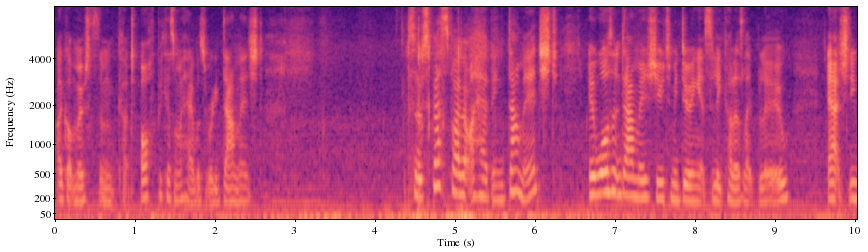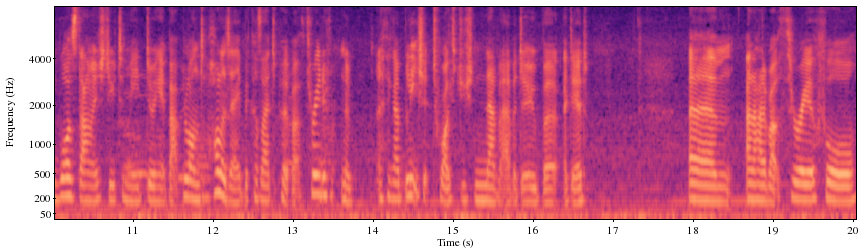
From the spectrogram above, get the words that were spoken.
I got most of them cut off because my hair was really damaged. So to specify about my hair being damaged, it wasn't damaged due to me doing it silly colours like blue. It actually was damaged due to me doing it back blonde for holiday because I had to put about three different no I think I bleached it twice, which you should never ever do, but I did. Um, and I had about three or four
